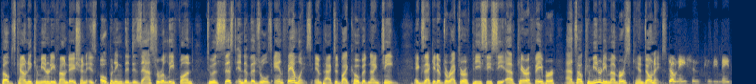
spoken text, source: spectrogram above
Phelps County Community Foundation is opening the Disaster Relief Fund to assist individuals and families impacted by COVID 19. Executive Director of PCCF, Kara Faber, adds how community members can donate. Donations can be made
